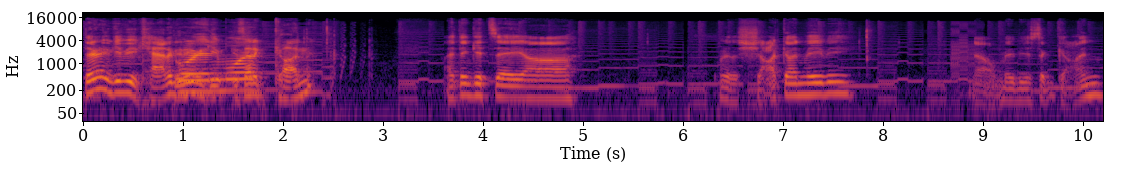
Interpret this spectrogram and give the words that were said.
They don't even give you a category give- anymore. Is that a gun? I think it's a uh what is it, a shotgun maybe? No, maybe it's a gun.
